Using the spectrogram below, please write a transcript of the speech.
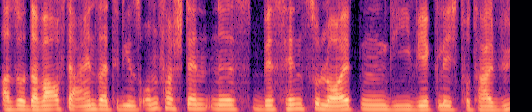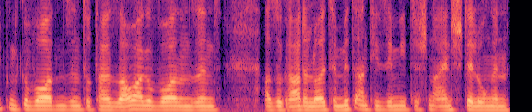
also da war auf der einen Seite dieses Unverständnis bis hin zu Leuten, die wirklich total wütend geworden sind, total sauer geworden sind. Also gerade Leute mit antisemitischen Einstellungen,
